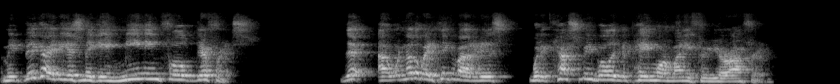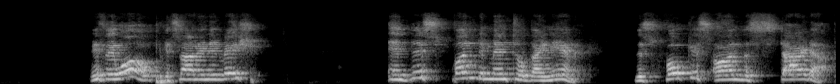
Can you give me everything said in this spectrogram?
I mean, big ideas make a meaningful difference. That uh, another way to think about it is: would a customer be willing to pay more money for your offering? If they won't, it's not an innovation. And this fundamental dynamic, this focus on the startup,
